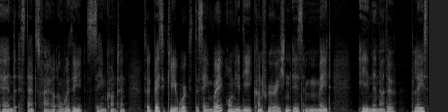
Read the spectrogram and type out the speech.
and stats file with the same content. So it basically works the same way, only the configuration is made in another place.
